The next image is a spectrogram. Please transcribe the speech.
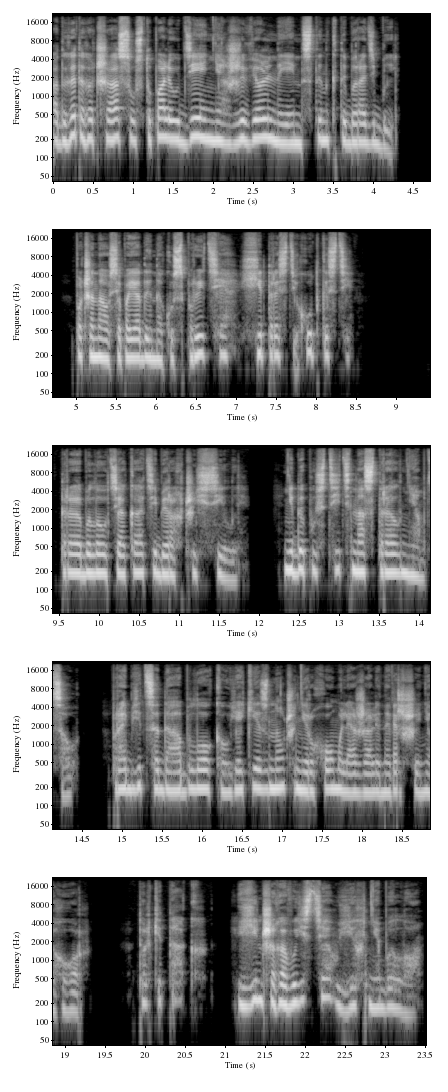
Ад гэтага часу уступалі ў дзеянне жывёльныя інстынкты барацьбы. Пачынаўся паядынак у спрыце, хітрасці, хуткасці. Трэба было ўцякаць і берагчы сілы, не дапусціць настрэл немцаў прабіцца да аблокаў, якія зночы нерухома ляжалі на вяршыне гор. Толькі так іншага выйсця ў іх не было.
